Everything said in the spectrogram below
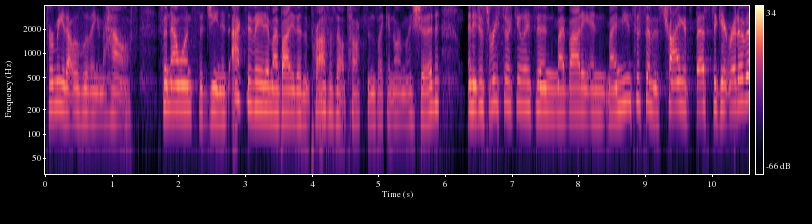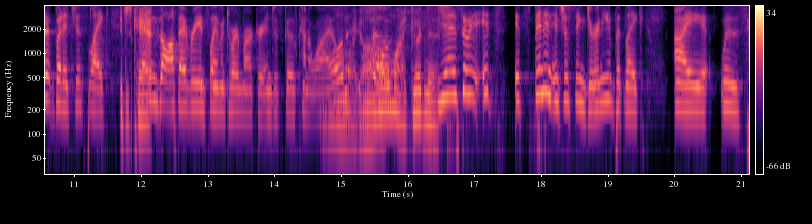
for me, that was living in the house. So now once the gene is activated, my body doesn't process out toxins like it normally should. And it just recirculates in my body and my immune system is trying its best to get rid of it, but it just like It just can't. sends off every inflammatory marker and just goes kind of oh wild. my God. So- oh my goodness. yeah, so it, it's it's been an interesting journey, but like I was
